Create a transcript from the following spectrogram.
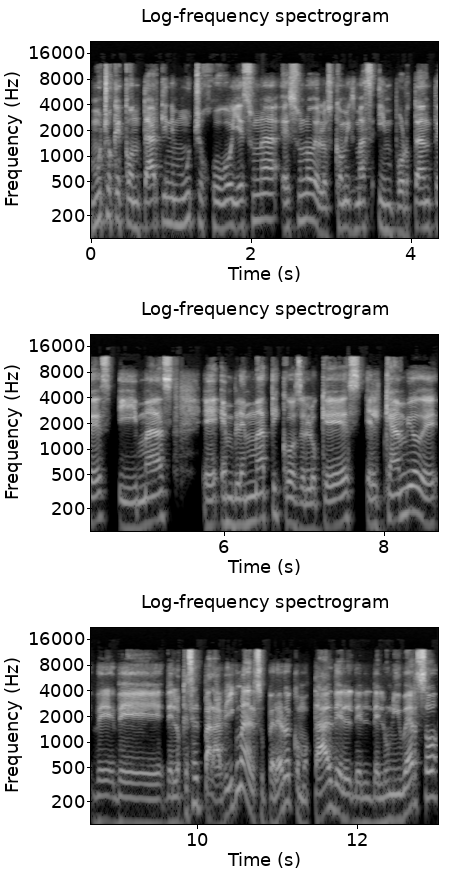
mucho que contar, tiene mucho jugo y es, una, es uno de los cómics más importantes y más eh, emblemáticos de lo que es el cambio de, de, de, de, lo que es el paradigma del superhéroe como tal, del, del, del, universo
